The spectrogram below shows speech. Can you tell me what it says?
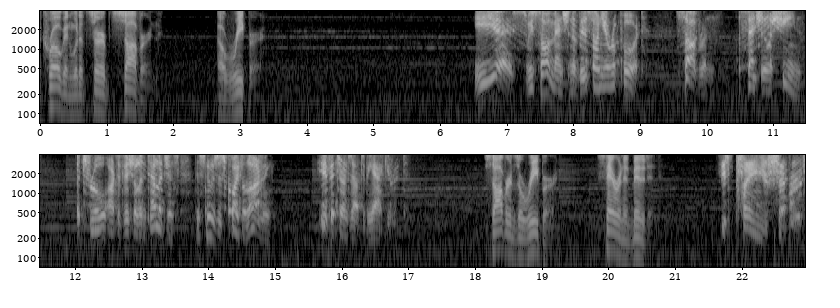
The Krogan would have served Sovereign. A Reaper. Yes, we saw mention of this on your report. Sovereign, Ascension machine, a true artificial intelligence. This news is quite alarming, if it turns out to be accurate. Sovereign's a Reaper. Saren admitted it. He's playing you, Shepard.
